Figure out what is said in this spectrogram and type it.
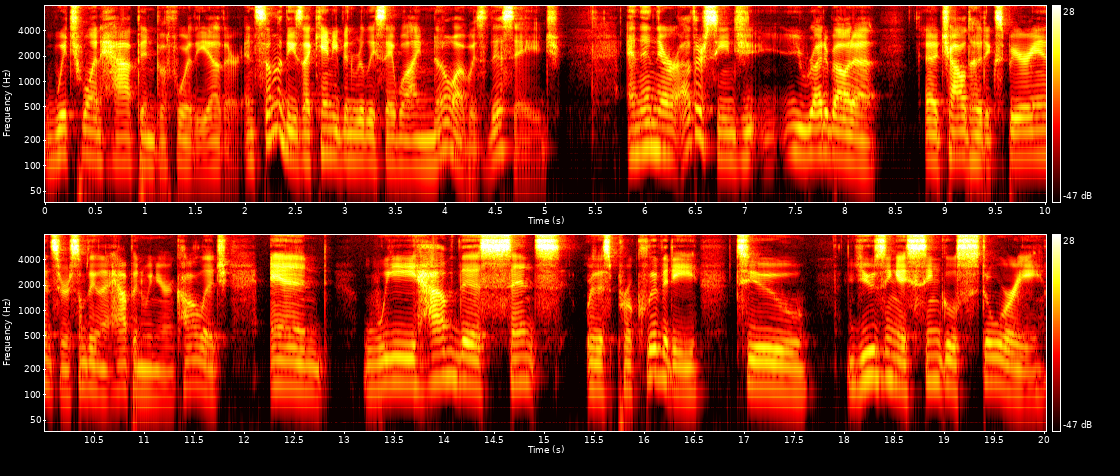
which one happened before the other. And some of these I can't even really say, well, I know I was this age. And then there are other scenes you, you write about a, a childhood experience or something that happened when you're in college, and we have this sense or this proclivity to using a single story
